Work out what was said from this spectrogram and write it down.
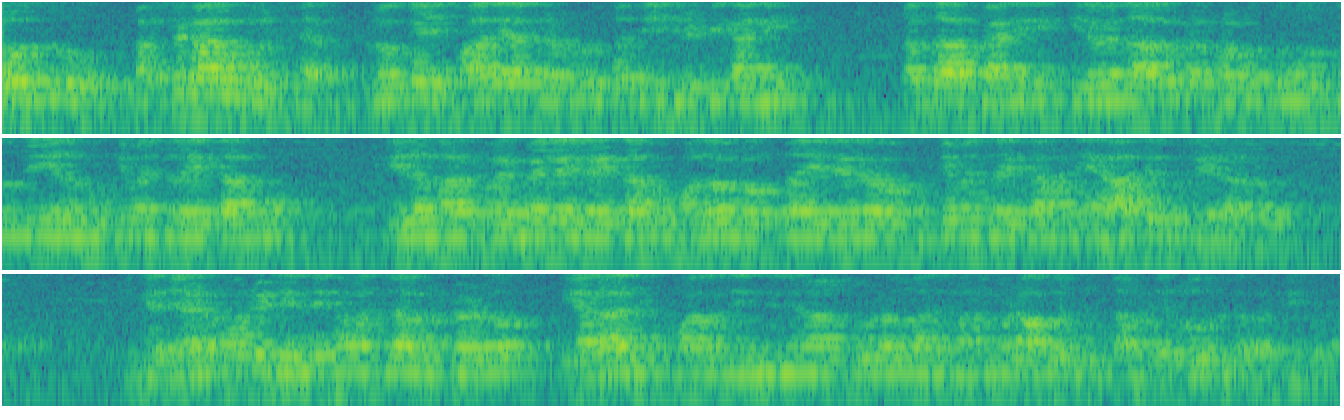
రోజు కష్టకాలంలో వచ్చినారు. లోకేష్ పాదయాత్ర సతీష్ రెడ్డి కానీ ప్రతాప్ కానీ ఇరవై నాలుగులో ప్రభుత్వం వస్తుంది ఏదో ముఖ్యమంత్రి అవుతాము ఏదో మనకు ఎమ్మెల్యేలు అవుతాము పదవులు వస్తాయి లేదా ముఖ్యమంత్రి అవుతామనే ఆశకు లేదు ఆ రోజు. ఇంకా జగన్మోహన్ రెడ్డి ఎన్ని సంవత్సరాలు ఉంటాడో ఈ అరాజక పాలన ఎన్ని దినాలు చూడాలో అని మనం కూడా ఆలోచిస్తాం ఉండే రోజులు అవన్నీ కూడా.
